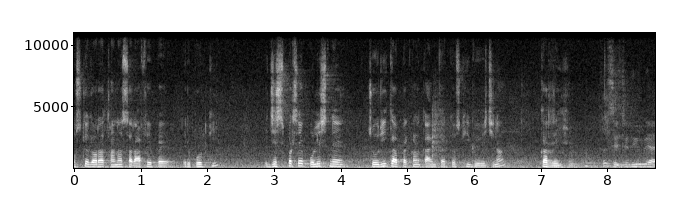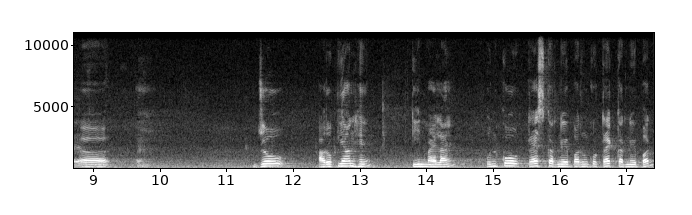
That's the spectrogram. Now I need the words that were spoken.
उसके द्वारा थाना सराफे पर रिपोर्ट की, जिस पर से पुलिस ने चोरी का प्रकरण कायम करके उसकी विवेचना कर रही है। जो आरोपियान हैं तीन महिलाएँ उनको ट्रेस करने पर उनको ट्रैक करने पर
